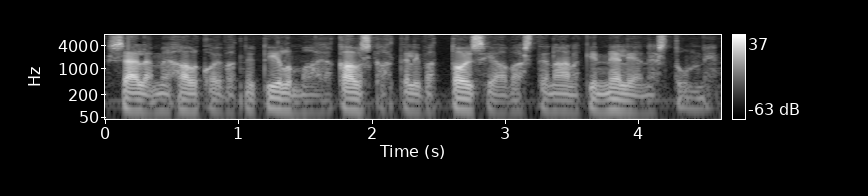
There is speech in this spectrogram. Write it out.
Säilämme halkoivat nyt ilmaa ja kalskahtelivat toisiaan vasten ainakin neljännestunnin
